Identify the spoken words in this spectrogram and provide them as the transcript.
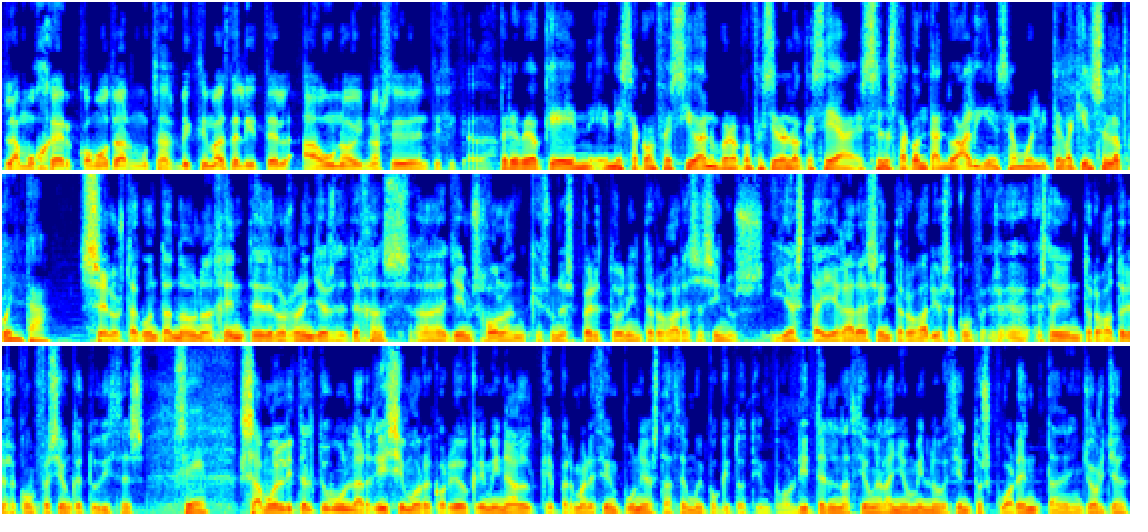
La mujer, como otras muchas víctimas de Little, aún hoy no ha sido identificada. Pero veo que en, en esa confesión, bueno, confesión o lo que sea, se lo está contando a alguien Samuel Little. ¿A quién se lo cuenta? Se lo está contando a un agente de los Rangers de Texas, a James Holland, que es un experto en interrogar asesinos. Y hasta llegar a ese interrogatorio, esa, eh, este interrogatorio, esa confesión que tú dices, Sí. Samuel Little tuvo un larguísimo recorrido criminal que permaneció impune hasta hace muy poquito tiempo. Little nació en el año 1940 en Georgia.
